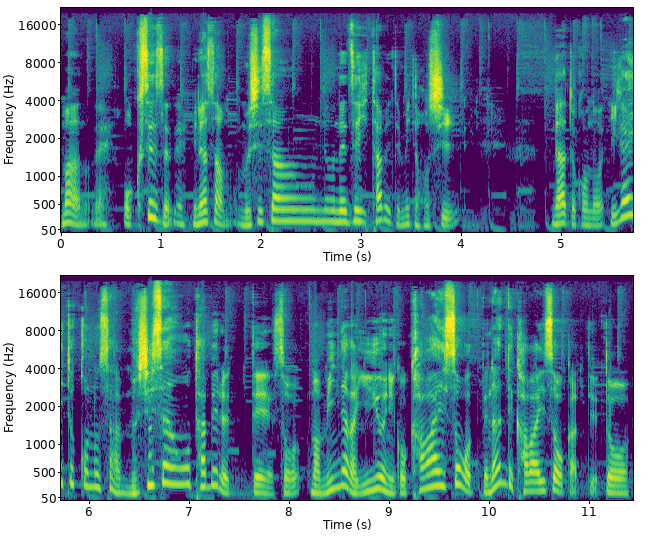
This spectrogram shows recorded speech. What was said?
まああのね、臆せずね、皆さんも虫さんをね、ぜひ食べてみてほしい。であとこの意外とこのさ虫さんを食べるってそう、まあ、みんなが言うようにこうかわいそうってなんでかわいそうかっていうと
